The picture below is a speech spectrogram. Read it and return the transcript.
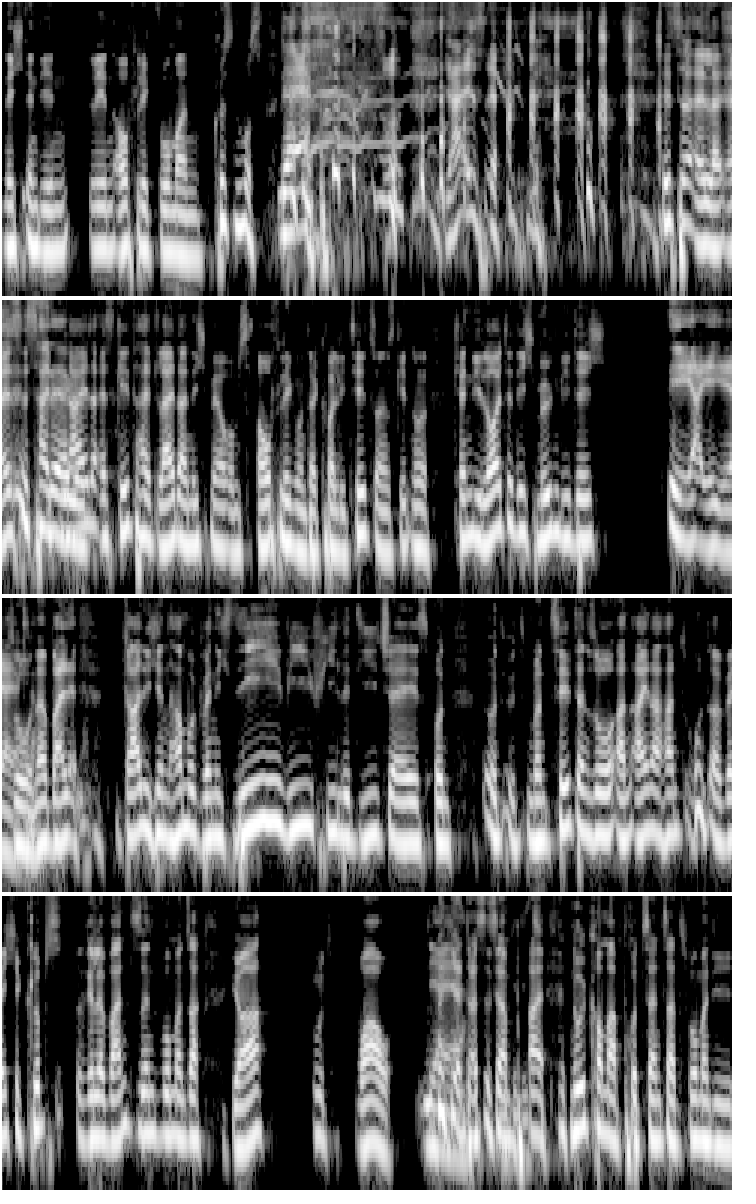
nicht in den Läden auflegt, wo man küssen muss. ja, ja. So, ja, äh, ist, äh, le- es ist halt Sehr gut. leider, es geht halt leider nicht mehr ums Auflegen und der Qualität, sondern es geht nur, kennen die Leute dich, mögen die dich, ja, ja, ja, ja, so, klar. ne? Weil äh, gerade hier in Hamburg, wenn ich sehe, wie viele DJs und, und, und man zählt dann so an einer Hand runter, welche Clubs relevant sind, wo man sagt, ja, gut, wow. Ja, ja. das ist ja ein paar- 0, Prozentsatz, wo man die,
